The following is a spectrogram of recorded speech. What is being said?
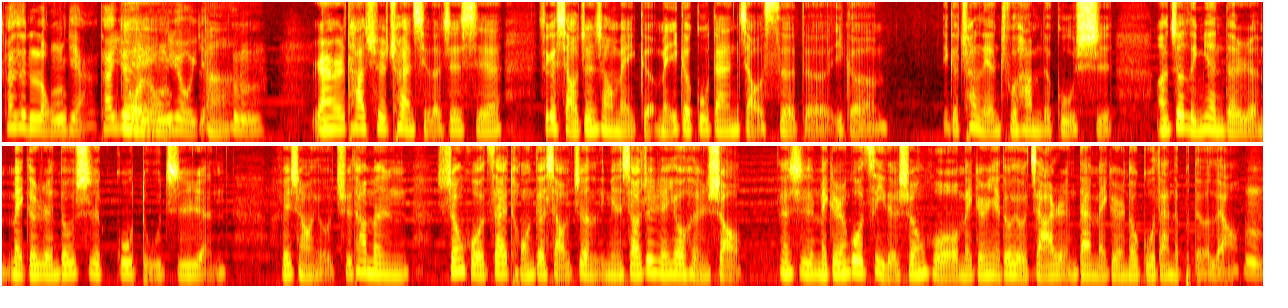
他是聋哑，他又聋又哑，嗯，嗯，然而他却串起了这些这个小镇上每个每一个孤单角色的一个一个串联出他们的故事，啊、呃，这里面的人每个人都是孤独之人。非常有趣，他们生活在同一个小镇里面，小镇人又很少，但是每个人过自己的生活，每个人也都有家人，但每个人都孤单的不得了，嗯，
